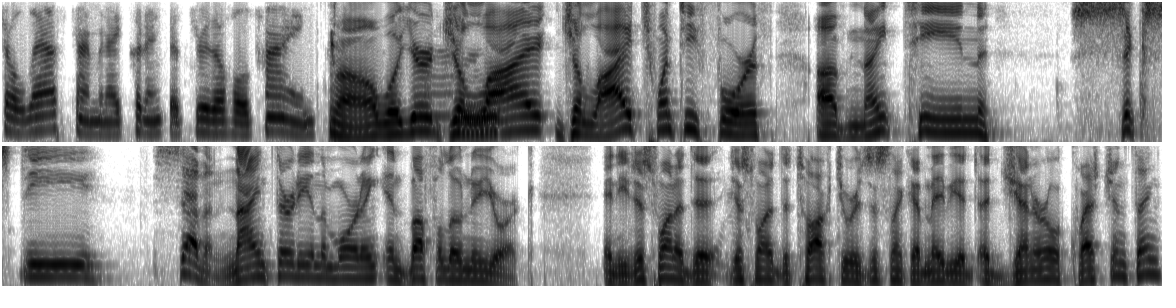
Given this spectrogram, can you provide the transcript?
show last time, and I couldn't get through the whole time. Oh well, you're um, July July twenty fourth of nineteen sixty seven, nine thirty in the morning in Buffalo, New York, and you just wanted to just wanted to talk to her. Is this like a maybe a, a general question thing?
